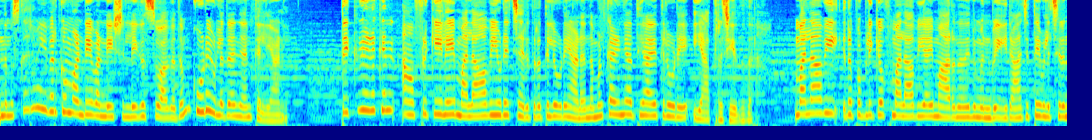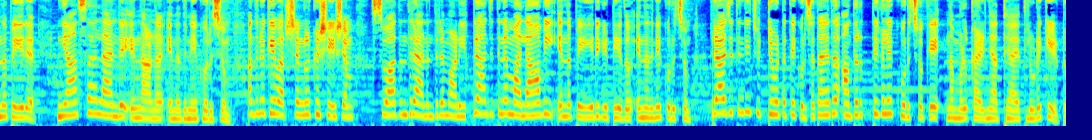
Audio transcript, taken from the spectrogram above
നമസ്കാരം ഇവർക്കും വണ്ടി വൺ നേഷനിലേക്ക് സ്വാഗതം. കൂടെയുള്ളത് ഞാൻ കല്യാണി. തെക്ക് കിഴക്കൻ ആഫ്രിക്കയിലെ മലാവിയുടെ ചരിത്രത്തിലൂടെയാണ് നമ്മൾ കഴിഞ്ഞ അധ്യായത്തിലൂടെ യാത്ര ചെയ്തത്. മലാവി റിപ്പബ്ലിക് ഓഫ് മലാവിയായി മാറുന്നതിന് മുൻപ് ഈ രാജ്യത്തെ വിളിച്ചിരുന്ന പേര് ലാൻഡ് എന്നാണ് എന്നതിനെക്കുറിച്ചും അതിനൊക്കെ വർഷങ്ങൾക്ക് ശേഷം സ്വാതന്ത്ര്യാനന്തരമാണ് ഈ രാജ്യത്തിന് മലാവി എന്ന പേര് കിട്ടിയത് എന്നതിനെക്കുറിച്ചും രാജ്യത്തിന്റെ ചുറ്റുവട്ടത്തെക്കുറിച്ച് അതായത് അതിർത്തികളെ കുറിച്ചൊക്കെ നമ്മൾ കഴിഞ്ഞ അധ്യായത്തിലൂടെ കേട്ടു.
